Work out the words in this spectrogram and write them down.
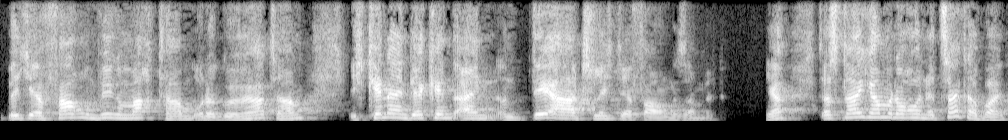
welche Erfahrungen wir gemacht haben oder gehört haben. Ich kenne einen, der kennt einen und der hat schlechte Erfahrungen gesammelt. Ja, das gleiche haben wir doch auch in der Zeitarbeit.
